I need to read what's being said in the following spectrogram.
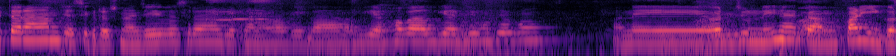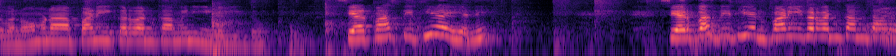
સીતારામ, જય શ્રી કૃષ્ણ, જય વસરા જેઠાણા વાગે અગિયાર, હવા અગિયાર જેવું છે હું અને અર્જુનને હે કામ પાણી કરવાનું, હમણાં પાણી કરવાનું કામ એની લઈ લીધું. ચાર પાંચ દી થયા હે ને? ચાર પાંચ દી થયા ને પાણી કરવાનું કામ તારે?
